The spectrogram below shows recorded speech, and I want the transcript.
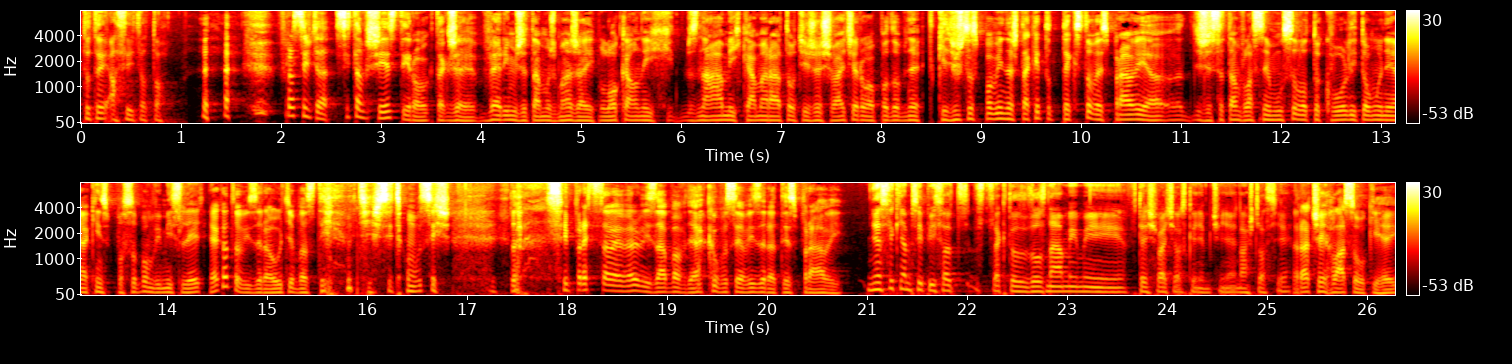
toto je asi toto. Prosím ťa, si tam šiestý rok, takže verím, že tam už máš aj lokálnych známych kamarátov, tiež Švajčerov a podobne. Keď už to spomínaš, takéto textové správy a že sa tam vlastne muselo to kvôli tomu nejakým spôsobom vymyslieť. Ako to vyzerá u teba s tým? Tiež si to musíš... To si predstavuje veľmi zábavne, ako musia vyzerať tie správy. Nesvyknem si písať takto so známymi v tej švajčiarskej Nemčine, našťastie. Radšej hlasovky, hej?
